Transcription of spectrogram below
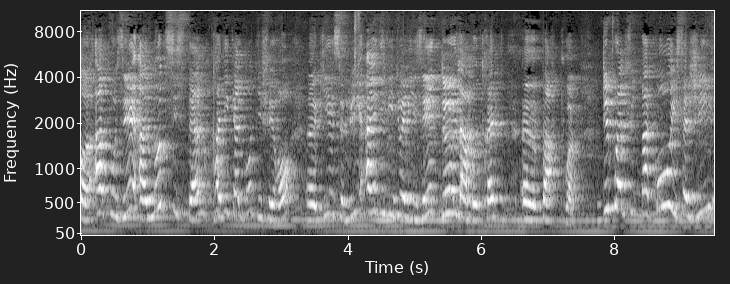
euh, imposer un autre système radicalement différent euh, qui est celui individualisé de la retraite euh, par points. Du point de vue de Macron, il s'agit,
